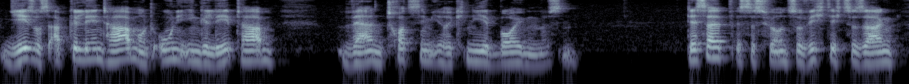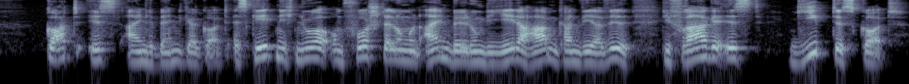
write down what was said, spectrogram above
Jesus abgelehnt haben und ohne ihn gelebt haben, werden trotzdem ihre Knie beugen müssen. Deshalb ist es für uns so wichtig zu sagen, Gott ist ein lebendiger Gott. Es geht nicht nur um Vorstellungen und Einbildungen, die jeder haben kann, wie er will. Die Frage ist, gibt es Gott?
